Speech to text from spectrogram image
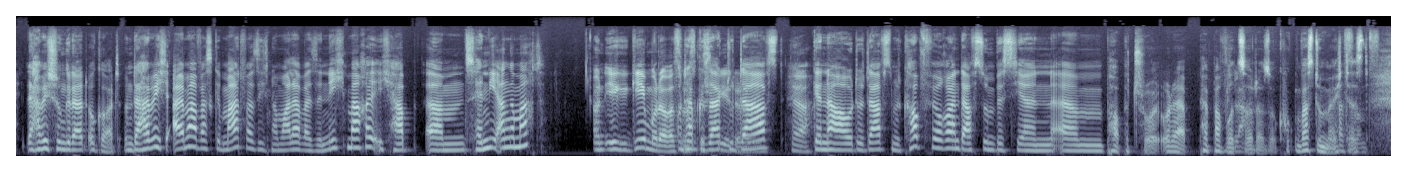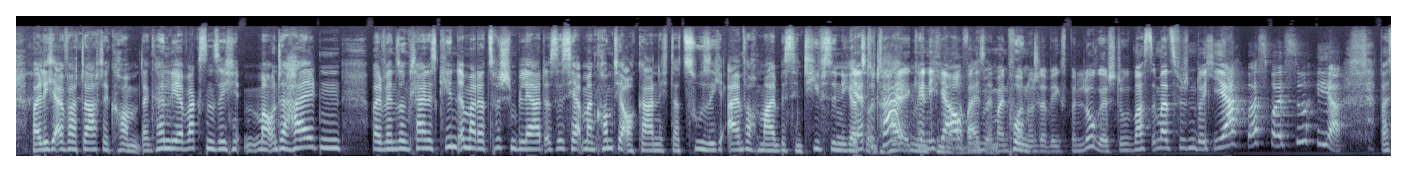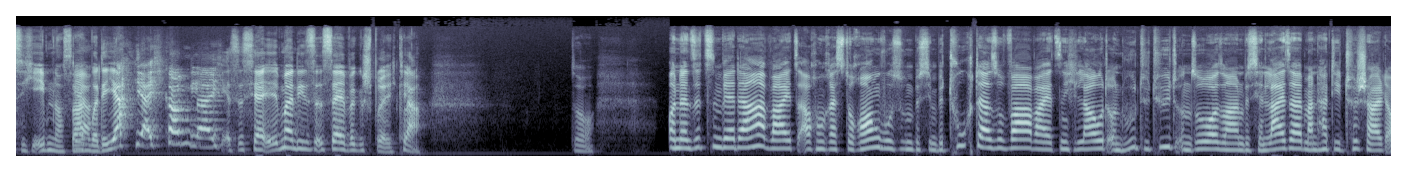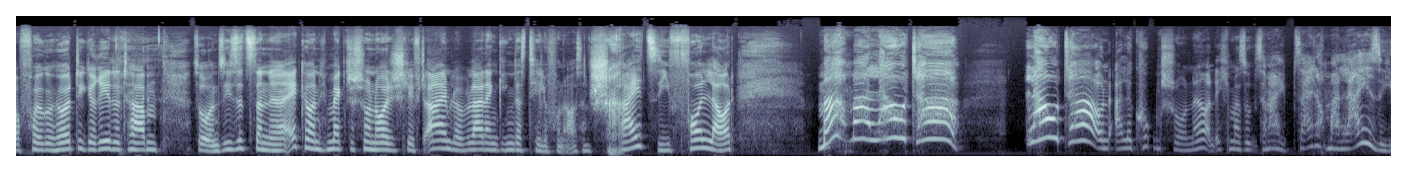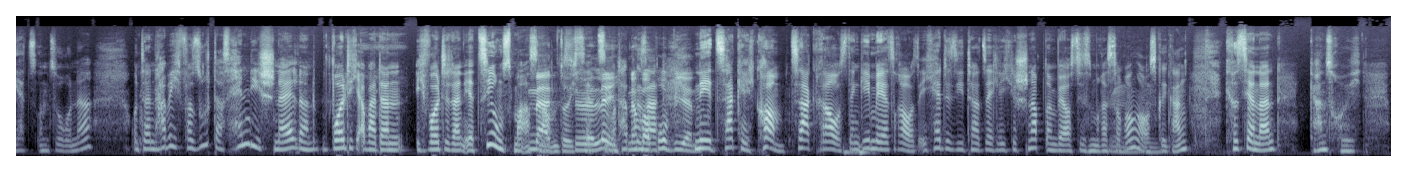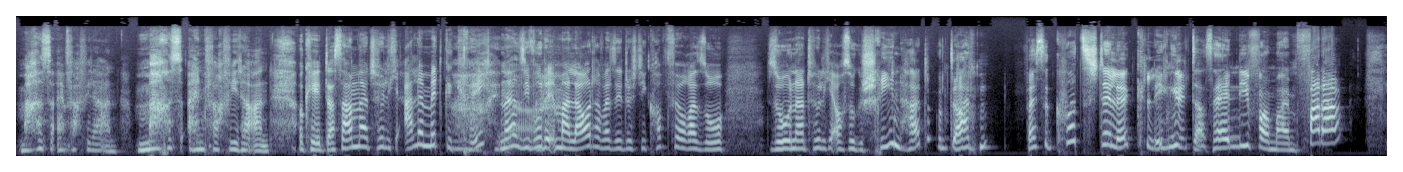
da habe ich schon gedacht, oh Gott. Und da habe ich einmal was gemacht, was ich normalerweise nicht mache. Ich habe ähm, das Handy angemacht Und ihr gegeben oder was? und habe gesagt, du darfst, Ja. genau, du darfst mit Kopfhörern, darfst du ein bisschen ähm, Paw Patrol oder Pepperwoods Klar. oder so gucken, was du möchtest. sonst? Weil ich einfach dachte, komm, dann können die Erwachsenen sich mal unterhalten, weil wenn so ein kleines Kind immer dazwischen blärt, es ist ja, man kommt ja auch gar nicht dazu, sich einfach mal ein bisschen tiefsinniger Ja, zu total. unterhalten. wenn Kenne ich ja auch, wenn ich mit sind. meinen Freunden unterwegs bin. Logisch. Du machst immer zwischendurch, ja, was wolltest du? Ja. Was ich eben noch sagen Ja. wollte, ja, ja, ich komme gleich. Es ist ja immer dieses selbe Gespräch, klar. So. Und dann sitzen wir da, war jetzt auch ein Restaurant, wo es so ein bisschen betuchter so war, war jetzt nicht laut und hutütüt und so, sondern ein bisschen leiser. Man hat die Tische halt auch voll gehört, die geredet haben. So, und sie sitzt dann in der Ecke und ich merkte schon, heute schläft ein, bla bla, dann ging das Telefon aus. Dann schreit sie voll laut, mach mal lauter! Lauter! Und alle gucken schon, ne? Und ich mal so, sag mal, sei doch mal leise jetzt und so, ne? Und dann habe ich versucht, das Handy schnell, dann wollte ich aber dann, ich wollte dann Erziehungsmaßnahmen Natürlich. durchsetzen. Und hab Nochmal gesagt, probieren. Nee, zackig, komm, zack, raus, dann gehen wir jetzt raus. Ich hätte sie tatsächlich geschnappt und wäre aus diesem Mhm. Restaurant rausgegangen. Christian dann, ganz ruhig, mach es einfach wieder an. Mach es einfach wieder an. Okay, das haben natürlich alle mitgekriegt. ne? Sie wurde immer lauter, weil sie durch die Kopfhörer so, so natürlich auch so geschrien hat. Und dann, weißt du, kurz Stille, klingelt das Handy von meinem Vater.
